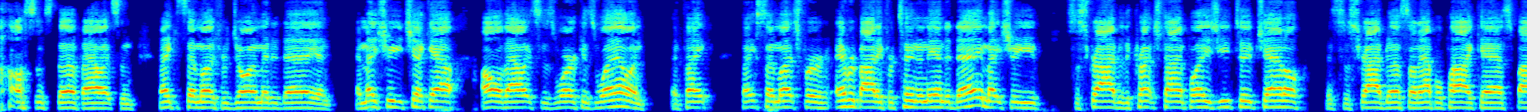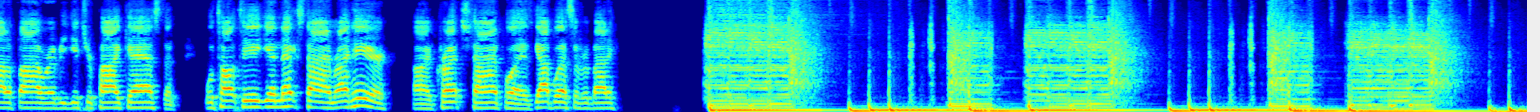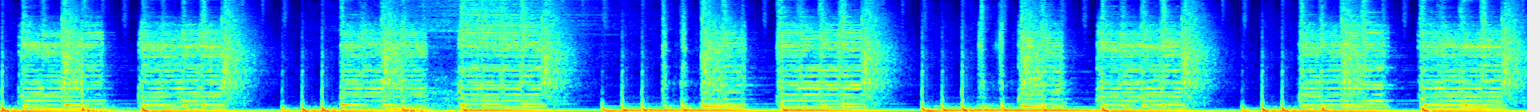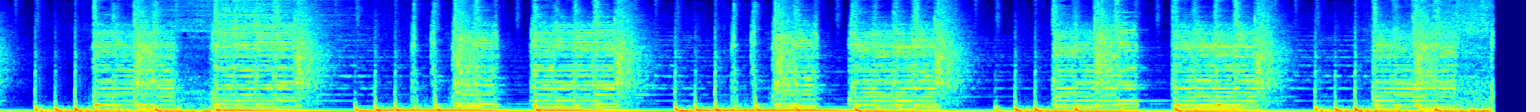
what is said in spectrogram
awesome stuff, Alex. And thank you so much for joining me today. And, and make sure you check out all of Alex's work as well. And, and thank, thanks so much for everybody for tuning in today. Make sure you subscribe to the Crunch Time Plays YouTube channel and subscribe to us on Apple Podcasts, Spotify, wherever you get your podcast. And we'll talk to you again next time right here on Crunch Time Plays. God bless everybody.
